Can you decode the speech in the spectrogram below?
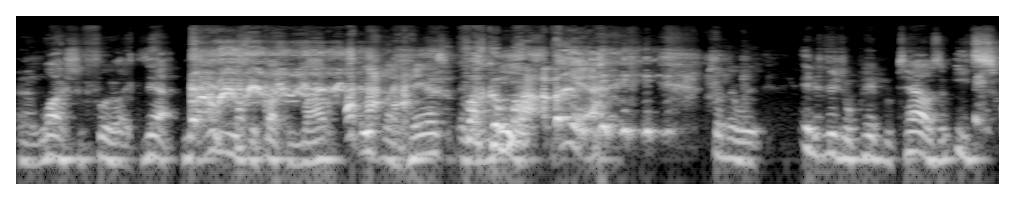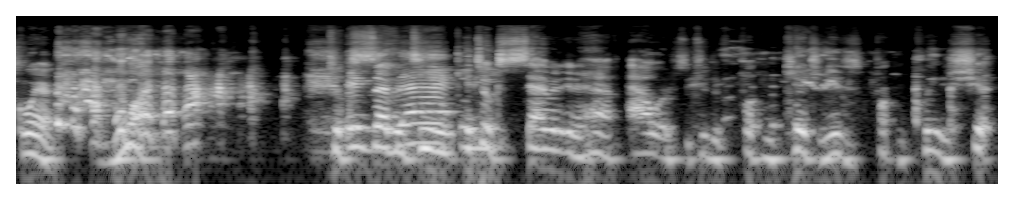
and I washed the floor like that. No, I use the fucking mop. I use my hands. and Fuck my a mop. Yeah. So there were individual paper towels in each square. What? Took Exactly. 17 it took seven and a half hours to do the fucking kitchen. It was fucking clean as shit.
